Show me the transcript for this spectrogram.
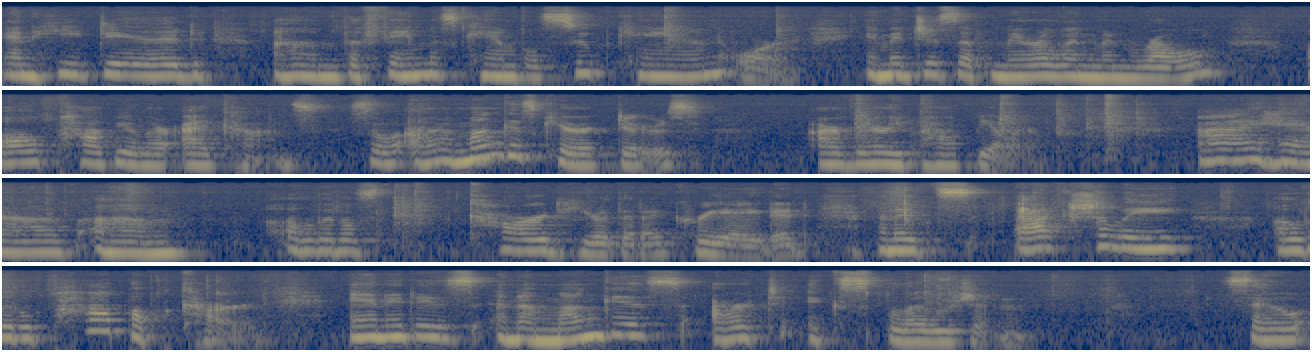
And he did um, the famous Campbell soup can or images of Marilyn Monroe, all popular icons. So our Among Us characters are very popular. I have um, a little card here that I created, and it's actually a little pop-up card, and it is an Among Us Art Explosion. So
